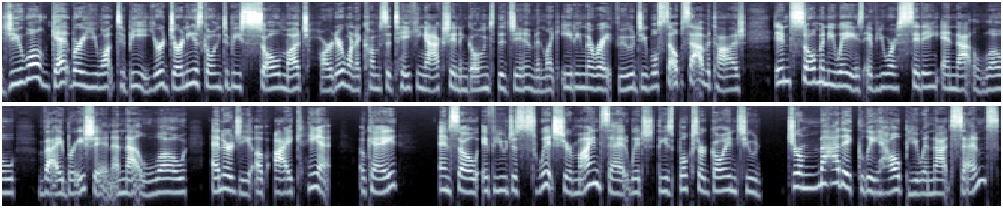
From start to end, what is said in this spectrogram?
you won't get where you want to be. Your journey is going to be so much harder when it comes to taking action and going to the gym and like eating the right foods. You will self sabotage in so many ways if you are sitting in that low vibration and that low energy of I can't. Okay. And so if you just switch your mindset, which these books are going to dramatically help you in that sense,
